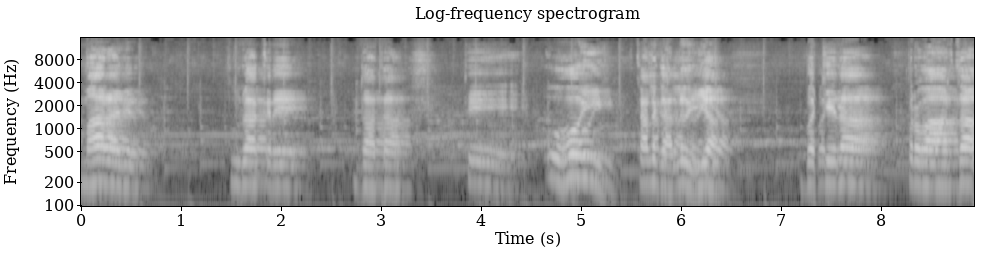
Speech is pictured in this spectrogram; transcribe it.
ਮਹਾਰਾਜ ਪੂਰਾ ਕਰੇ ਦਾਤਾ। ਤੇ ਉਹੋ ਹੀ ਕੱਲ ਗੱਲ ਹੋਈ ਆ ਬੱਚੇ ਦਾ ਪਰਿਵਾਰ ਦਾ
